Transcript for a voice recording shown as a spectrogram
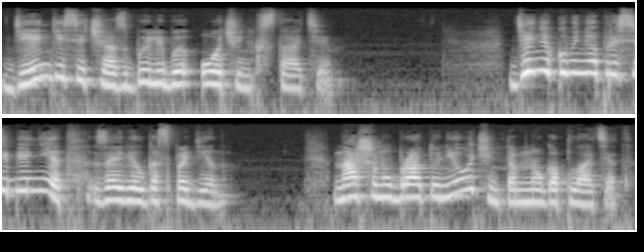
«Деньги сейчас были бы очень кстати». «Денег у меня при себе нет», – заявил господин. «Нашему брату не очень-то много платят.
